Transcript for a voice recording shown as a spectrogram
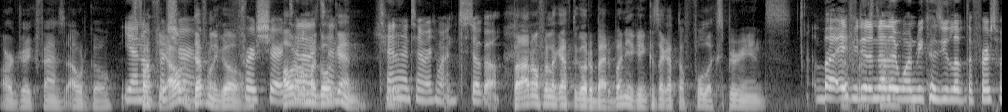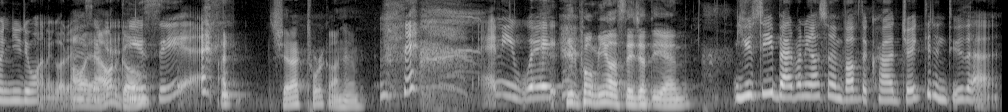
are Drake fans, I would go. Yeah, no, for yeah, I sure. would definitely go. For sure. I would, I'm gonna go 10. again. 10 Shit. out of 10 recommend. Still go. But I don't feel like I have to go to Bad Bunny again because I got the full experience. But if you did another time. one because you love the first one, you do want to go to Oh, yeah, I would go. You see? I, shit, I'd twerk on him. anyway, He'd put me on stage at the end. you see, Bad Bunny also involved the crowd. Drake didn't do that.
